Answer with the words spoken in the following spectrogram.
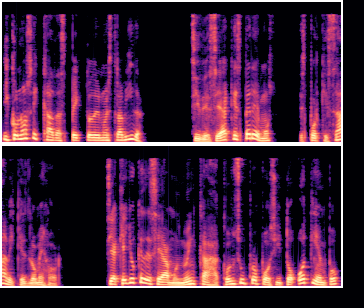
y conoce cada aspecto de nuestra vida. Si desea que esperemos, es porque sabe que es lo mejor. Si aquello que deseamos no encaja con su propósito o tiempo,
